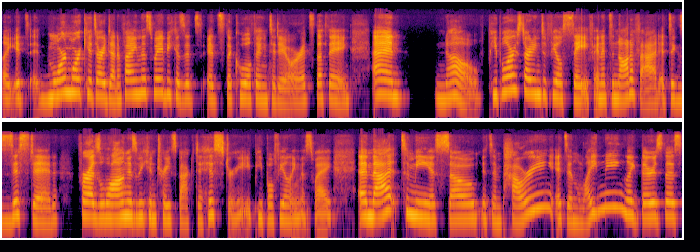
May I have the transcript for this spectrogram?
like it's eh, more and more kids are identifying this way because it's it's the cool thing to do or it's the thing and no people are starting to feel safe and it's not a fad it's existed for as long as we can trace back to history people feeling this way and that to me is so it's empowering it's enlightening like there's this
